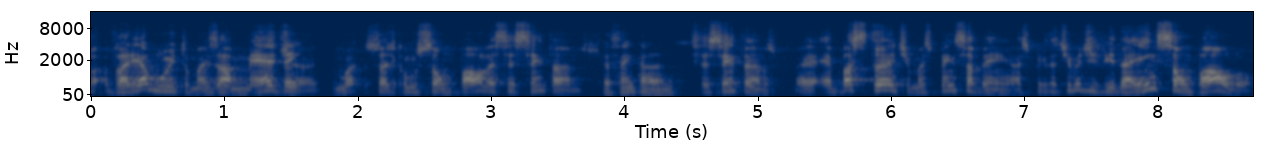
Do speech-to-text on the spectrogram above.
É, varia muito, mas a média de uma cidade como São Paulo é 60 anos. 60 anos. 60 anos. É, é bastante, mas pensa bem, a expectativa de vida em São Paulo,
